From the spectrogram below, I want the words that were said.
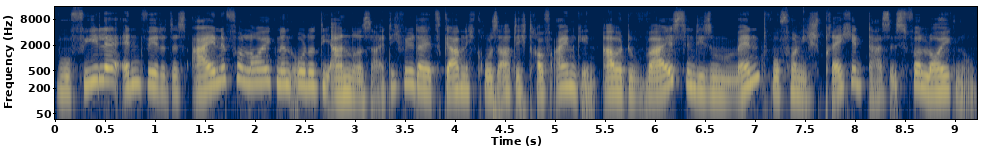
wo viele entweder das eine verleugnen oder die andere Seite. Ich will da jetzt gar nicht großartig drauf eingehen. Aber du weißt in diesem Moment, wovon ich spreche, das ist Verleugnung.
